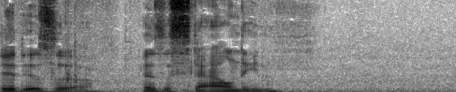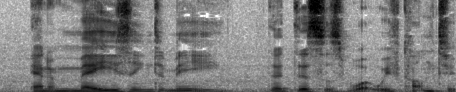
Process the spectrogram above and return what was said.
it is uh, a is astounding and amazing to me that this is what we've come to.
